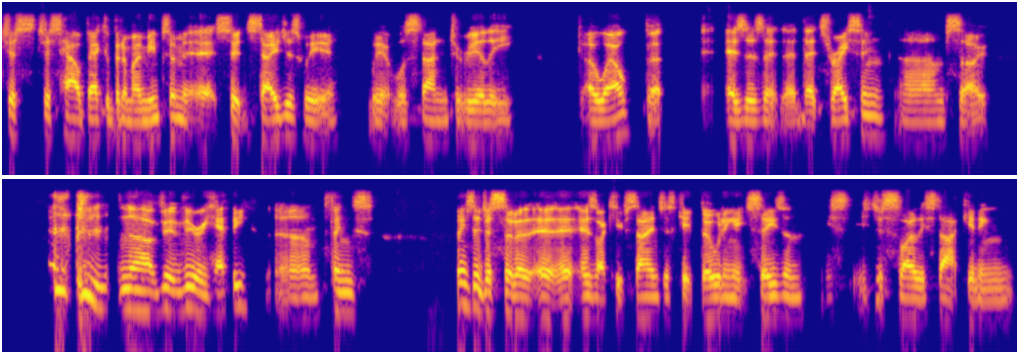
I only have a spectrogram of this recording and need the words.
just just held back a bit of momentum at certain stages where where it was starting to really go well. But as is that, that's racing. Um, so no, very happy. Um, things things are just sort of as I keep saying, just keep building each season. You, you just slowly start getting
